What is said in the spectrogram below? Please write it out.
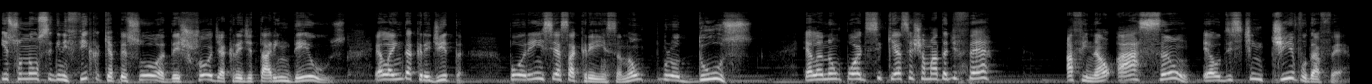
Isso não significa que a pessoa deixou de acreditar em Deus. Ela ainda acredita. Porém, se essa crença não produz, ela não pode sequer ser chamada de fé. Afinal, a ação é o distintivo da fé.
